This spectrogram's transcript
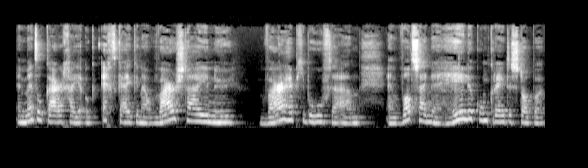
En met elkaar ga je ook echt kijken, nou waar sta je nu? Waar heb je behoefte aan? En wat zijn de hele concrete stappen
